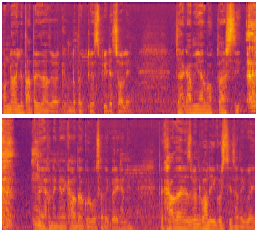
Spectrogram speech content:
হুন্ডা হইলে তাড়াতাড়ি যাওয়া যাবে আর কি হুন্ডা তো একটু স্পিডে চলে। যাক, আমি আর ভক্ত আসছি। এখন এখানে খাওয়া দাওয়া করব সাদেক ভাই এখানে। তো খাওয়া দাওয়া অ্যারেঞ্জমেন্ট ভালোই করছি সাদেক ভাই।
